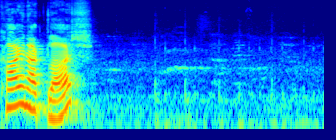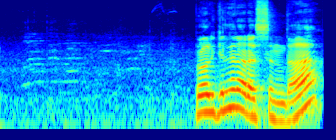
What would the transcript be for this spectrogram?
Kaynaklar bölgeler arasında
